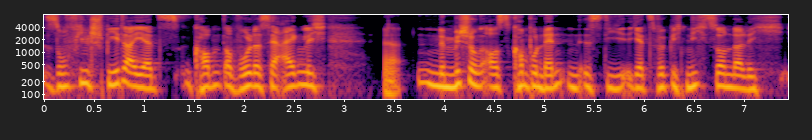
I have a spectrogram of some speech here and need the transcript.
so viel später jetzt kommt, obwohl das ja eigentlich Ja. eine Mischung aus Komponenten ist, die jetzt wirklich nicht sonderlich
